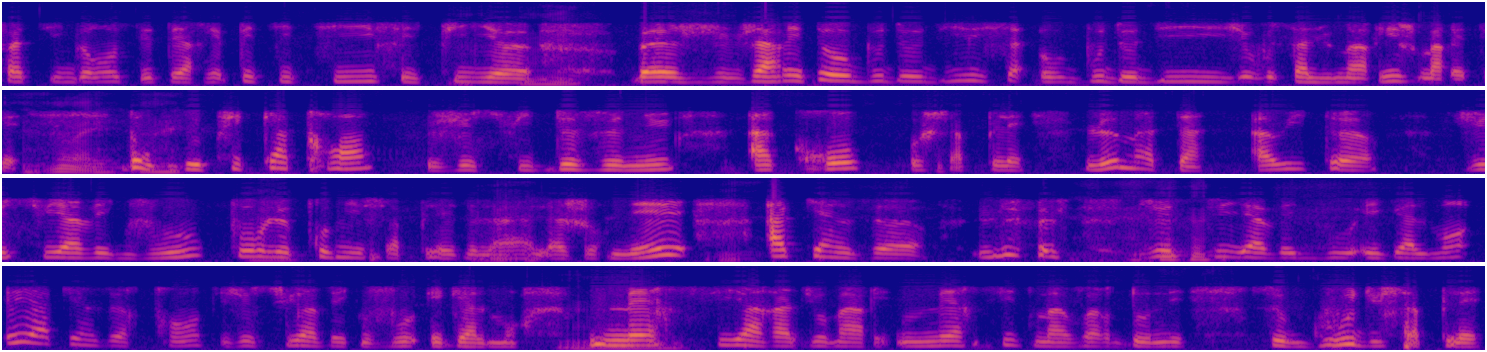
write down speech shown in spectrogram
fatigant, c'était répétitif et puis euh, ben, j'arrêtais au bout de dix, au bout de dix, je vous salue Marie, je m'arrêtais. Donc depuis quatre ans, je suis devenue accro au chapelet. Le matin à 8 heures, je suis avec vous pour le premier chapelet de la, journée. À 15 heures, le- je suis avec vous également. Et à 15h30, je suis avec vous également. Merci à Radio Marie. Merci de m'avoir donné ce goût du chapelet.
